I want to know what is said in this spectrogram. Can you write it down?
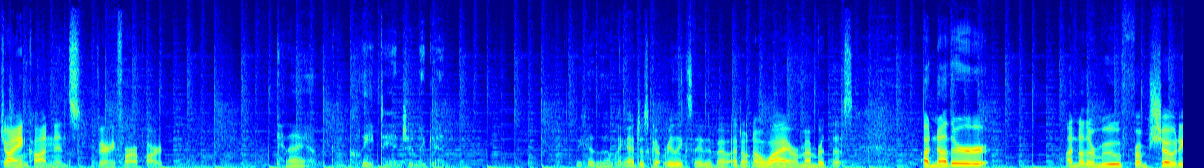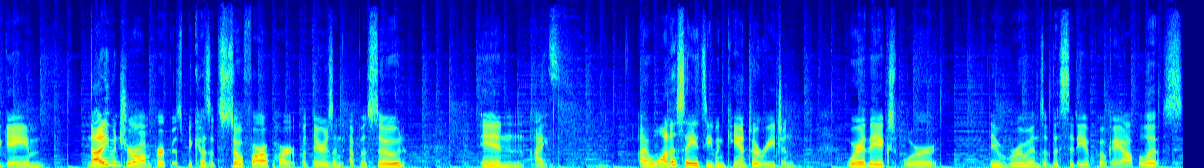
giant continents, very far apart. Can I have a complete tangent again? Because of something I just got really excited about. I don't know why I remembered this. Another, another move from show to game not even sure on purpose because it's so far apart, but there's an episode in I I want to say it's even Kanto region where they explore the ruins of the city of Pokemopolis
